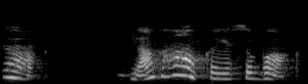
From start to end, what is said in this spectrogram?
Так, як гавкає собака.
